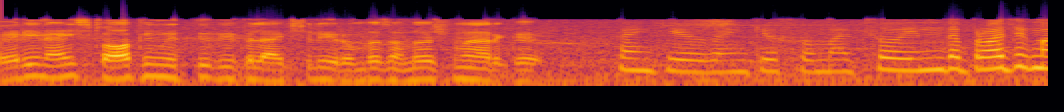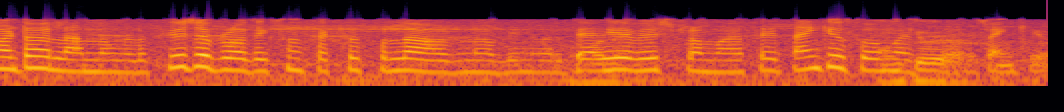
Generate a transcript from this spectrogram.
very nice talking with people actually ரொம்ப சந்தோஷமா இருக்கு. Thank you thank you so much so இந்த ப்ராஜெக்ட் மட்டும் இல்லாமல் உங்களோட ஃபியூச்சர் ப்ராஜெக்ட்ஸும் சக்ஸஸ்ஃபுல்லாக ஆகணும் அப்படின்னு ஒரு பெரிய விஷ் ஃப்ரம் ஆசை thank you so much sir thank you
